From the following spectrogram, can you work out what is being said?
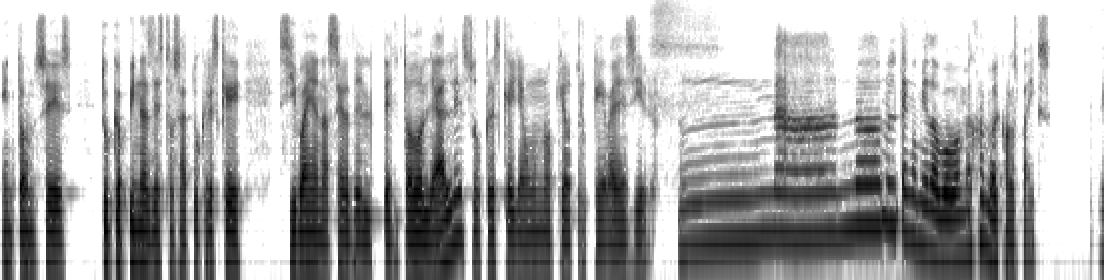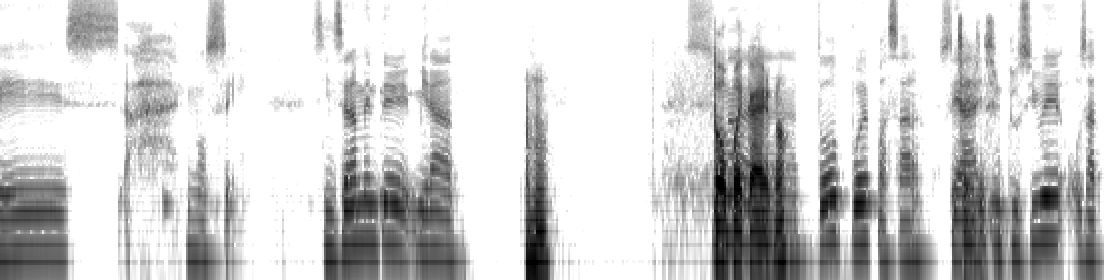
Entonces, ¿tú qué opinas de esto? O sea, ¿tú crees que sí vayan a ser del, del todo leales o crees que haya uno que otro que vaya a decir, "Mm, no, no, no le tengo miedo a Boba, mejor me voy con los Pikes? Pues, ah, no sé. Sinceramente, mira, es Todo puede caer, ¿no? todo puede pasar. O sea, sí, sí. inclusive, o sea,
